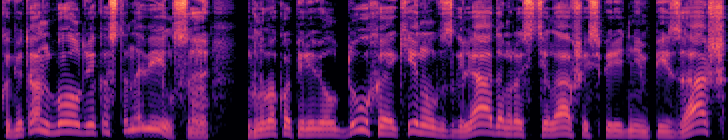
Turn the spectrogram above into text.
Капитан Болдвик остановился, глубоко перевел дух и окинул взглядом расстилавшись перед ним пейзаж,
